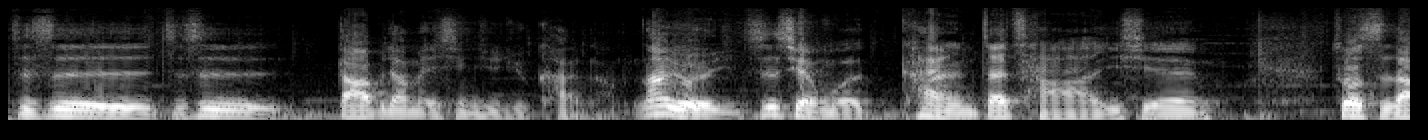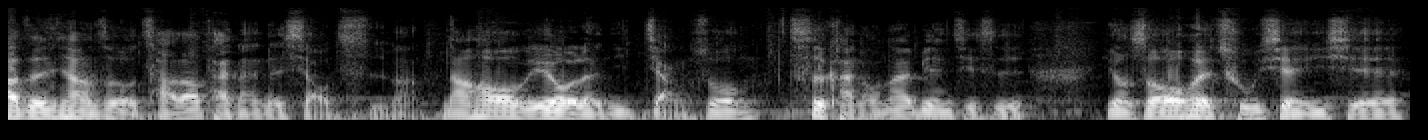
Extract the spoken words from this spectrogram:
只是只是大家比较没兴趣去看了。那有之前我看在查一些。做十大真相的时候，有查到台南的小吃嘛，然后也有人一讲说，赤坎楼那边其实有时候会出现一些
